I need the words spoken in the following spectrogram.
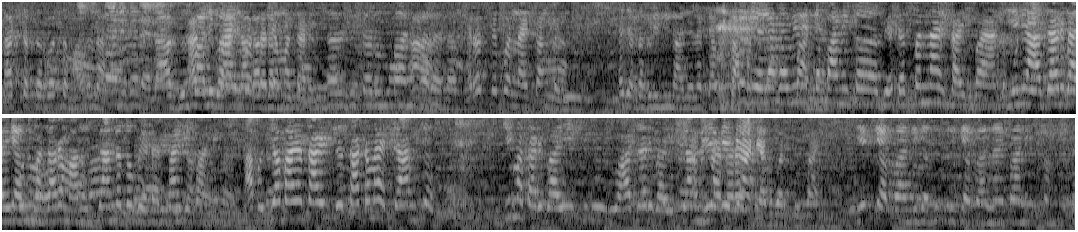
साठ सत्तर वर्ष मागं झालं. अजून पाणी भरायला दर्डी चढून पाणी हा. भरायला रस्ते पण नाही चांगलं. त्याच्या दगडी निघालेला त्या गेला का विहिरीतलं पाणी क- भेटत पण नाही काही बायांना कोणी आजारी बाई कोणी म्हातारा माणूस त्यांना तो भेटायला पाहिजे पाणी. आपण ज्या बाया ताईत ताटम आहेत त्या आणतात जी म्हातारी बाई आजारी बाई ती आम्ही काय करायचं? अंड्यात भरतो पाणी. एक कॅप आणली का दुसरी कॅप नाही पाणी संपतो.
